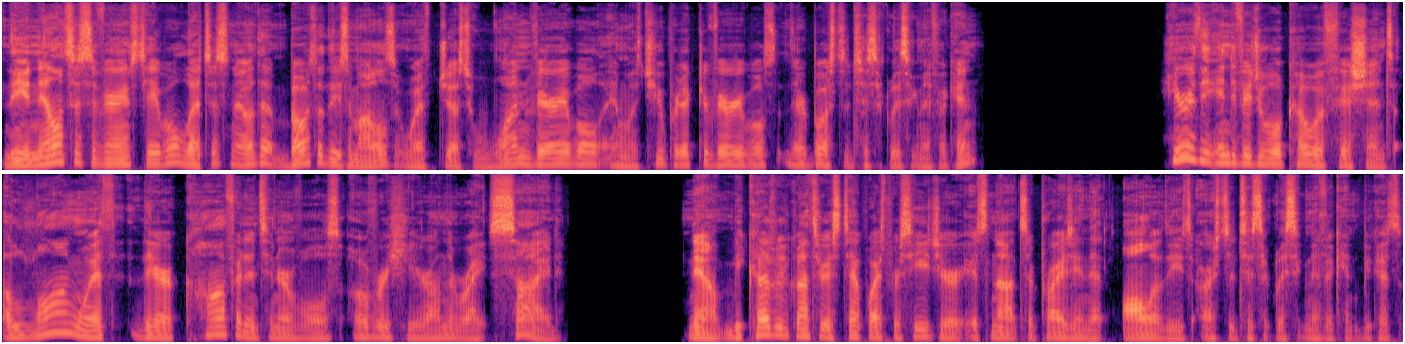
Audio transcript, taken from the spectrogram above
The analysis of variance table lets us know that both of these models with just one variable and with two predictor variables, they're both statistically significant. Here are the individual coefficients along with their confidence intervals over here on the right side. Now, because we've gone through a stepwise procedure, it's not surprising that all of these are statistically significant because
